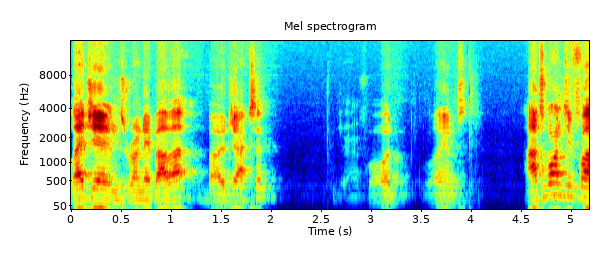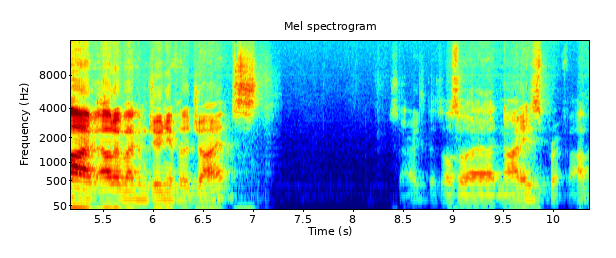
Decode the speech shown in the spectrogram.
Legends, Ronde Barber, Bo Jackson, Jerome Ford, Williams. Uh, to 125, Aldo Beckham Jr. for the Giants. Sorry, there's also a 90s, Brett Favre.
